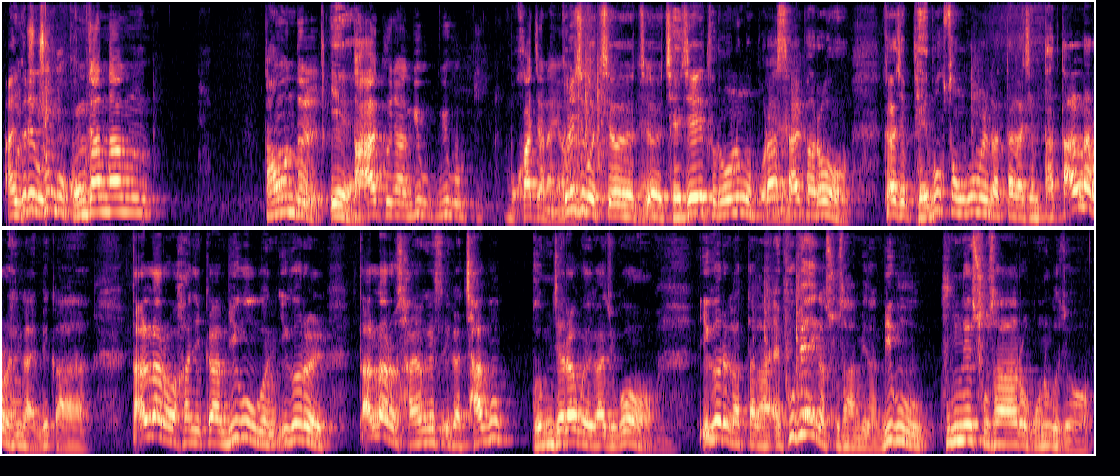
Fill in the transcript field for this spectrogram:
아니 그 그리고 중국 공산당 당원들 예. 다 그냥 미국 미국 못 가잖아요. 그러시고 저, 저 제재에 들어오는 건 플러스 알파로. 그러니까 지금 대북 송금을 갖다가 지금 다 달러로 한 거 아닙니까? 달러로 하니까 미국은 이거를 달러로 사용했으니까 자국 범죄라고 해가지고 이거를 갖다가 FBI가 수사합니다. 미국 국내 수사로 보는 거죠.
